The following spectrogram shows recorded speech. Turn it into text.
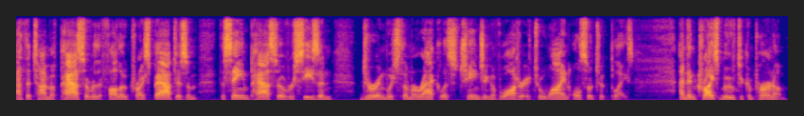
at the time of Passover that followed Christ's baptism, the same Passover season during which the miraculous changing of water into wine also took place. And then Christ moved to Capernaum,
